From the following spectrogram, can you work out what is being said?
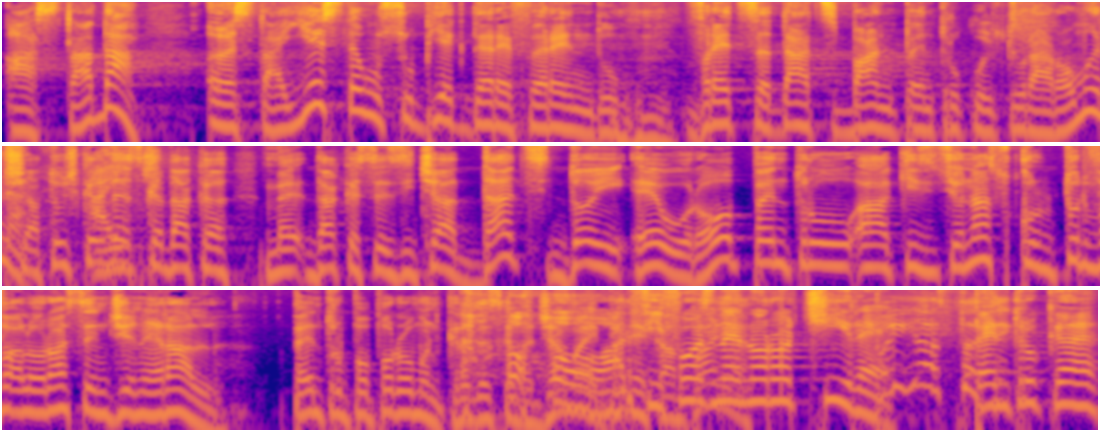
Asta da, ăsta este un subiect de referendum. Vreți să dați bani pentru cultura română? Și atunci credeți Aici- că dacă, me- dacă se zicea dați 2 euro pentru a achiziționa sculpturi valoroase în general pentru poporul român, credeți că mergea mai Oh, bine ar fi campania? fost nenorocire. Păi asta pentru că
